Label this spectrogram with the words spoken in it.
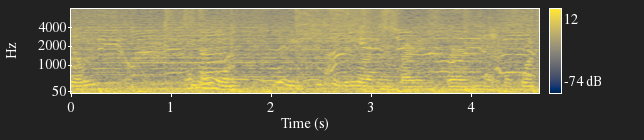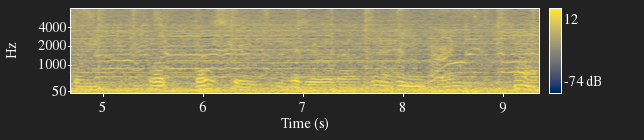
Really? I video every Friday, or like once a week. The video about? Him. Yeah.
